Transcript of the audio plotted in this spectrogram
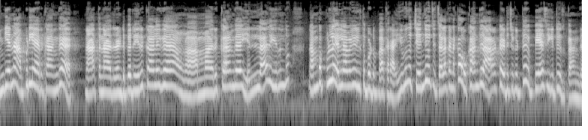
இங்க என்ன அப்படியா இருக்காங்க? நாத்தனார் ரெண்டு பேர் இருக்காளுங்க அவங்க அம்மா இருக்காங்க. எல்லாரும் இருந்தும் நம்ம புள்ள எல்லா வேலையும் இழுத்து போட்டு பாக்குறா. இவங்க செஞ்சு வச்சு தலைக்கணக்கா உட்காந்து அரட்டை அடிச்சுக்கிட்டு பேசிக்கிட்டு இருக்காங்க.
